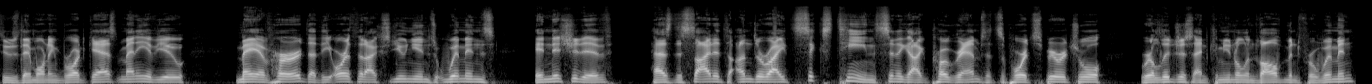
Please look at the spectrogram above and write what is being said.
Tuesday morning broadcast. Many of you may have heard that the Orthodox Union's Women's Initiative has decided to underwrite 16 synagogue programs that support spiritual, religious, and communal involvement for women.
